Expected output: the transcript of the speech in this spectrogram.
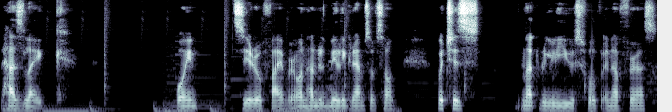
It has like 0.05 or 100 milligrams of salt, which is not really useful enough for us.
